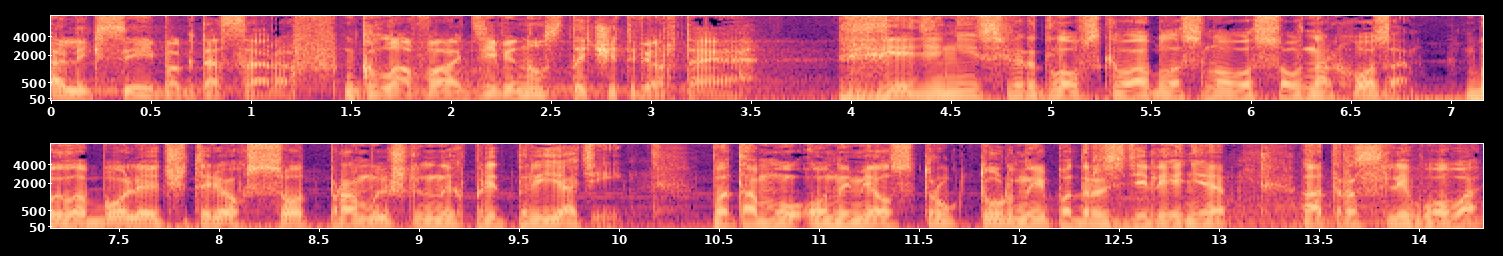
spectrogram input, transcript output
Алексей Богдасаров. Глава 94. В ведении Свердловского областного совнархоза было более 400 промышленных предприятий, потому он имел структурные подразделения отраслевого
